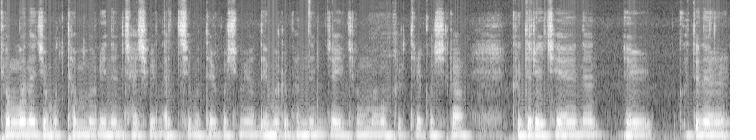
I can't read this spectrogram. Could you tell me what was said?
경건하지 못한 무리는 자식을 낳지 못할 것이며 뇌물을 받는 자의 장막은 불탈 것이라. 그들의 재난을 그들은,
